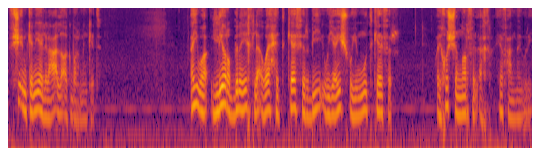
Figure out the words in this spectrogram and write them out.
مفيش إمكانية للعقل أكبر من كده. أيوة ليه ربنا يخلق واحد كافر بيه ويعيش ويموت كافر ويخش النار في الآخرة؟ يفعل ما يريد.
